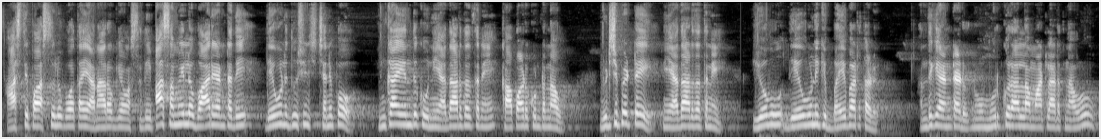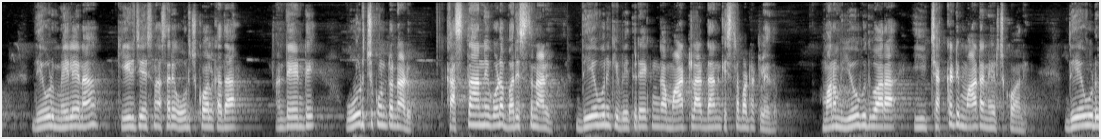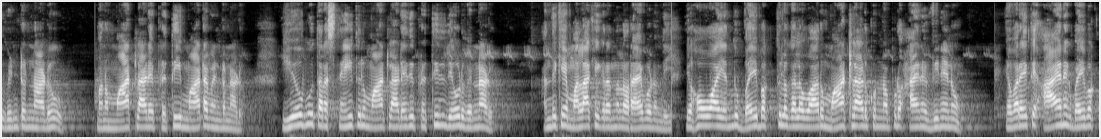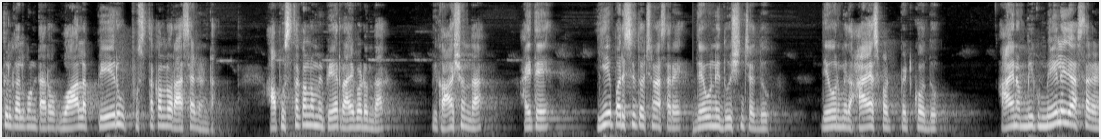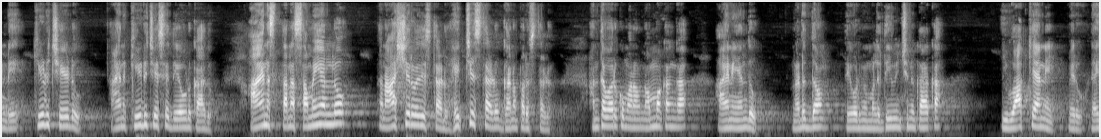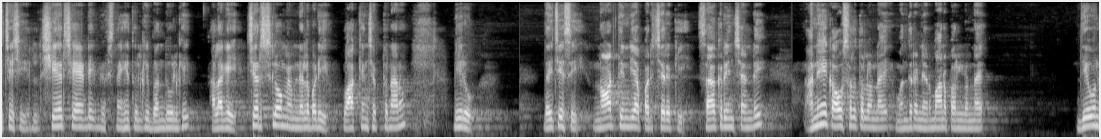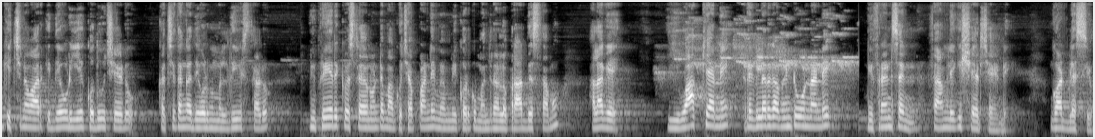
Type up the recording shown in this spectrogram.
ఆస్తిపాస్తులు పోతాయి అనారోగ్యం వస్తుంది. ఆ సమయంలో భార్య అంటది దేవుణ్ణి దూషించి చనిపో. ఇంకా ఎందుకు నీ యథార్థతని కాపాడుకుంటున్నావు? విడిచిపెట్టే నీ యథార్థతని. యోబు దేవునికి భయపడతాడు. అందుకే అంటాడు నువ్వు మూర్ఖురాల్లో మాట్లాడుతున్నావు. దేవుడు మేలేనా? కీడు చేసినా సరే ఓడ్చుకోవాలి కదా. అంటే ఏంటి? ఓడ్చుకుంటున్నాడు కష్టాన్ని కూడా భరిస్తున్నాడు. దేవునికి వ్యతిరేకంగా మాట్లాడడానికి ఇష్టపడట్లేదు. మనం యోగు ద్వారా ఈ చక్కటి మాట నేర్చుకోవాలి. దేవుడు వింటున్నాడు. మనం మాట్లాడే ప్రతి మాట వింటున్నాడు. యోగు తన స్నేహితులు మాట్లాడేది ప్రతిదీ దేవుడు విన్నాడు. అందుకే మలాఖీ గ్రంథంలో రాయబడి ఉంది యహోవా ఎందు భయభక్తులు గలవారు మాట్లాడుకున్నప్పుడు ఆయన వినెను. ఎవరైతే ఆయనకు భయభక్తులు కలిగి ఉంటారో వాళ్ళ పేరు పుస్తకంలో రాశాడంట. ఆ పుస్తకంలో మీ పేరు రాయబడి ఉందా మీకు ఆశ ఉందా? అయితే ఏ పరిస్థితి వచ్చినా సరే దేవుణ్ణి దూషించొద్దు. దేవుని మీద ఆయాస పెట్టుకోవద్దు. ఆయన మీకు మేలే చేస్తాడండి. కీడు చేయడు. ఆయన కీడు చేసే దేవుడు కాదు. ఆయన తన సమయంలో తను ఆశీర్వదిస్తాడు హెచ్చిస్తాడు ఘనపరుస్తాడు. అంతవరకు మనం నమ్మకంగా ఆయన ఎందు నడుద్దాం. దేవుడు మిమ్మల్ని దీవించును కాక ఈ వాక్యాన్ని మీరు దయచేసి షేర్ చేయండి మీ స్నేహితులకి బంధువులకి. అలాగే చర్చ్లో మేము నిలబడి వాక్యం చెప్తున్నాను. మీరు దయచేసి నార్త్ ఇండియా పరిచయకి సహకరించండి. అనేక అవసరతలు ఉన్నాయి మందిర నిర్మాణ పనులు ఉన్నాయి. దేవునికి ఇచ్చిన వారికి దేవుడు ఏ కొదువు చేయడు ఖచ్చితంగా దేవుడు మిమ్మల్ని దీవిస్తాడు. మీ ప్రేయర్ రిక్వెస్ట్ ఏమైనా ఉంటే మాకు చెప్పండి మేము మీ కొరకు మందిరంలో ప్రార్థిస్తాము. అలాగే ఈ వాక్యాన్ని రెగ్యులర్గా వింటూ ఉండండి. మీ ఫ్రెండ్స్ అండ్ ఫ్యామిలీకి షేర్ చేయండి. God bless you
